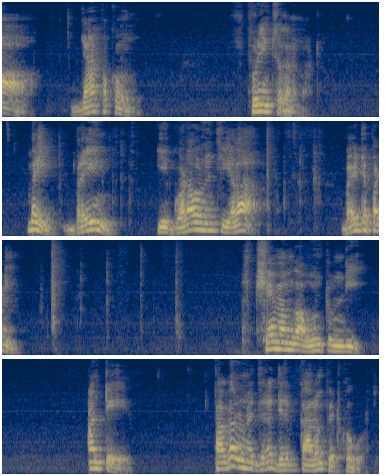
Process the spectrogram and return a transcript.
ఆ జ్ఞాపకం స్ఫురించదనమాట మరి బ్రెయిన్ ఈ గొడవ నుంచి ఎలా బయటపడి క్షేమంగా ఉంటుంది అంటే పగలు నిద్ర దీర్ఘకాలం పెట్టుకోకూడదు.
